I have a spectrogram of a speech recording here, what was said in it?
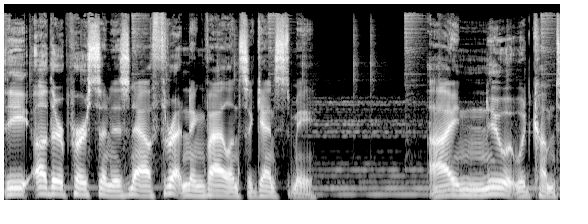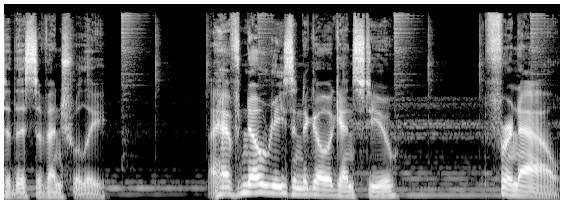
The other person is now threatening violence against me. I knew it would come to this eventually. I have no reason to go against you. For now.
